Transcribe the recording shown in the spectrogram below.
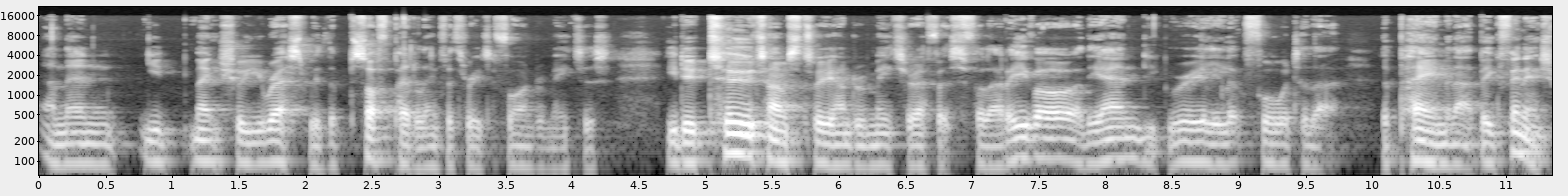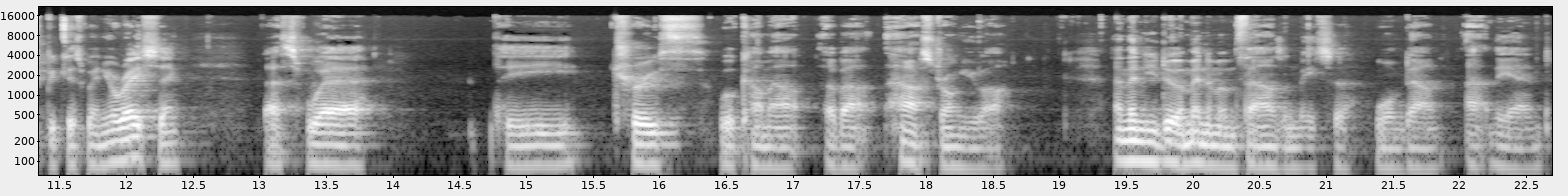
And then you make sure you rest with the soft pedaling for three to 400 meters. You do two times 300 meter efforts for l'arrivo at the end. You really look forward to that, the pain of that big finish, because when you're racing, that's where the truth will come out about how strong you are. And then you do a minimum 1000 meter warm down at the end.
